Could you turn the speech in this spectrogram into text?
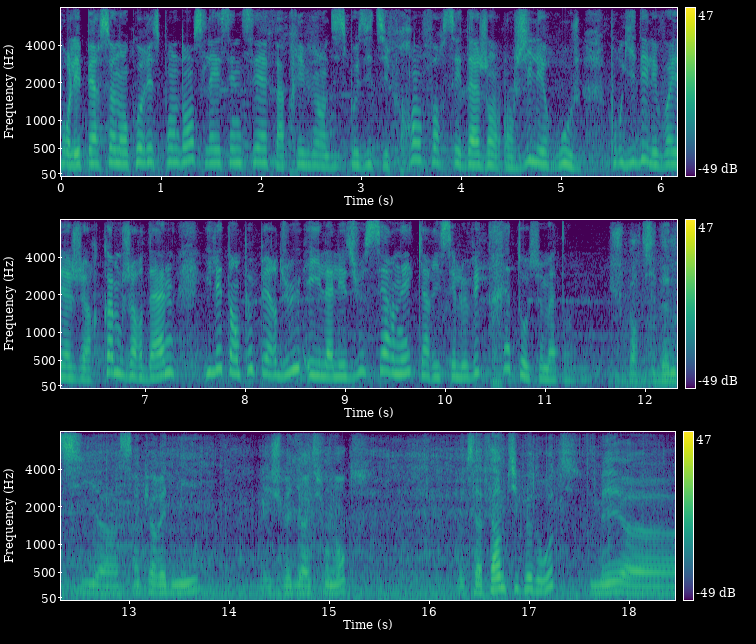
Pour les personnes en correspondance, la SNCF a prévu un dispositif renforcé d'agents en gilet rouge pour guider les voyageurs comme Jordan. Il est un peu perdu et il a les yeux cernés car il s'est levé très tôt ce matin. Je suis parti d'Annecy à 5h30 et je vais direction Nantes. Donc ça fait un petit peu de route, mais euh,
